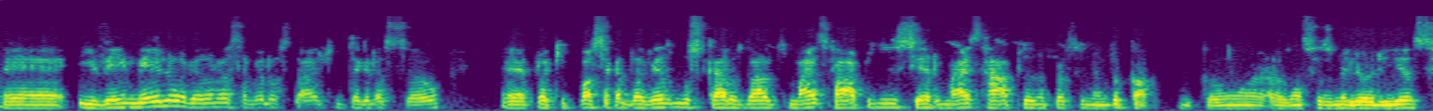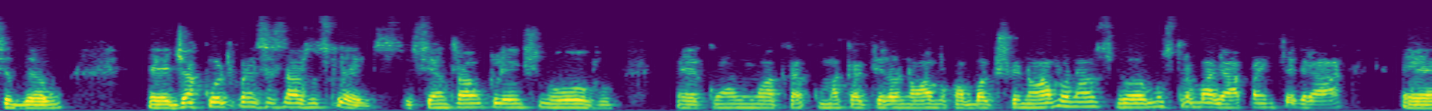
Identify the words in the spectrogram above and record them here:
é, e vem melhorando essa velocidade de integração é, para que possa cada vez buscar os dados mais rápidos e ser mais rápido no processamento do cálculo. Então, as nossas melhorias se dão é, de acordo com a necessidade dos clientes. Se entrar um cliente novo, é, com, uma, com uma carteira nova, com uma blockchain nova, nós vamos trabalhar para integrar é,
